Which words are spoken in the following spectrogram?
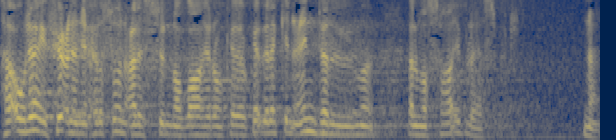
هؤلاء فعلا يحرصون على السنة ظاهرا وكذا وكذا لكن عند المصائب لا يصبر. نعم.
